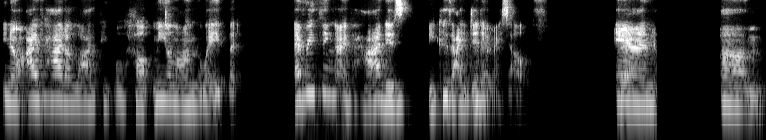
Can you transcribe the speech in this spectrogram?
you know, I've had a lot of people help me along the way, but everything I've had is because I did it myself. Yeah. And um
